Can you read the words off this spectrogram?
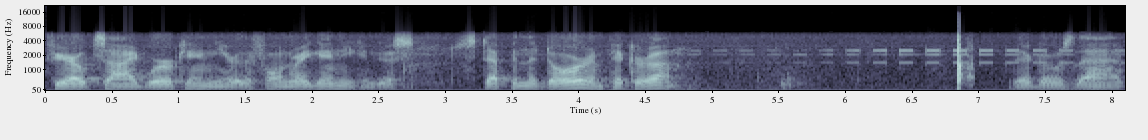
if you're outside working, you hear the phone ringing, you can just step in the door and pick her up. There goes that.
